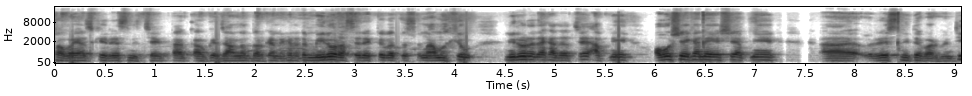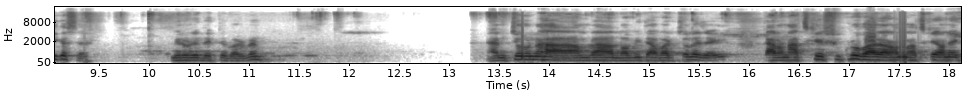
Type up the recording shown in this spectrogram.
সবাই আজকে রেস্ট নিচ্ছে। তা কাউকে জানার দরকার এখানে একটা মিরর আছে, দেখতে পাচ্ছেন আমাকেও মিররে দেখা যাচ্ছে। আপনি অবশ্যই এখানে এসে আপনি রেস্ট নিতে পারবেন, ঠিক আছে? মিররে দেখতে পারবেন। চলুন আমরা লবিতে আবার চলে যাই। কারণ আজকে শুক্রবার আজকে অনেক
